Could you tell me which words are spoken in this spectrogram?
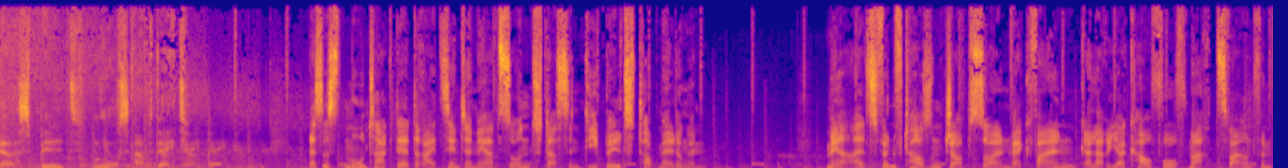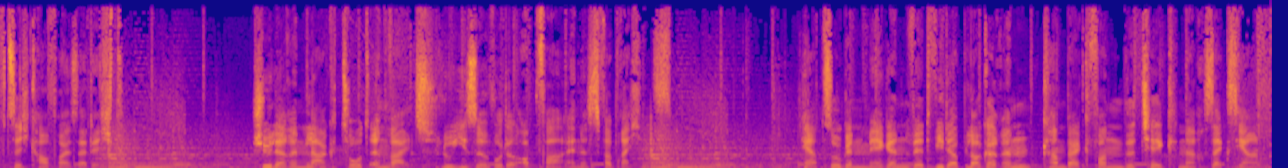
Das Bild News Update. Es ist Montag, der 13. März und das sind die Bild Topmeldungen. Mehr als 5000 Jobs sollen wegfallen. Galeria Kaufhof macht 52 Kaufhäuser dicht. Schülerin lag tot im Wald. Luise wurde Opfer eines Verbrechens. Herzogin Meghan wird wieder Bloggerin. Comeback von The Tick nach sechs Jahren.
